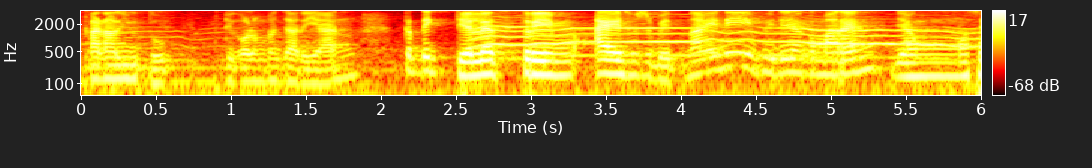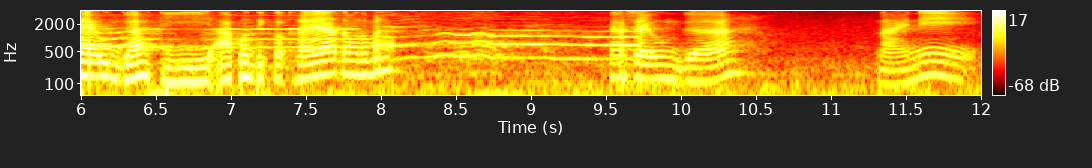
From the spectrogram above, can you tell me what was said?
kanal YouTube di kolom pencarian ketik delete stream Speed. Nah ini video yang kemarin yang saya unggah di akun TikTok saya teman-teman. Yang saya unggah. Nah ini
